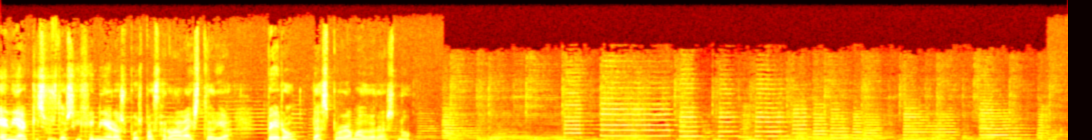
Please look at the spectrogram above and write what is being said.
ENIAC y sus dos ingenieros pues pasaron a la historia, pero las programadoras no.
